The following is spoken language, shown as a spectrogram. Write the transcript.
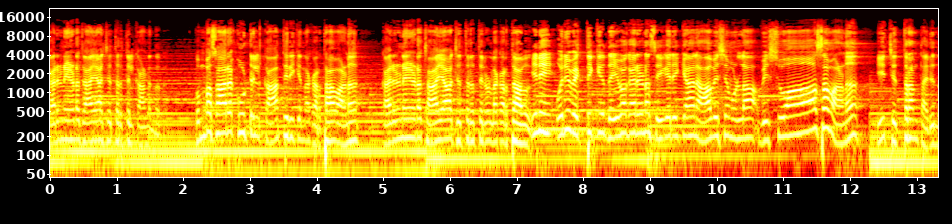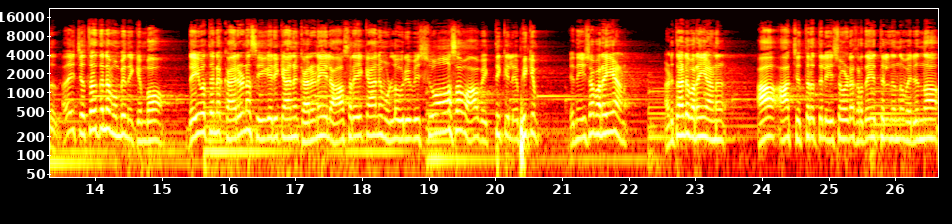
കരുണയുടെ ഛായാചിത്രത്തിൽ കാണുന്നത്. കുംഭസാരക്കൂട്ടിൽ കാത്തിരിക്കുന്ന കർത്താവാണ് കരുണയുടെ ഛായാചിത്രത്തിലുള്ള കർത്താവ്. ഇനി ഒരു വ്യക്തിക്ക് ദൈവകരുണ സ്വീകരിക്കാൻ ആവശ്യമുള്ള വിശ്വാസമാണ് ഈ ചിത്രം തരുന്നത്. അത് ഈ ചിത്രത്തിന്റെ മുമ്പിൽ നിൽക്കുമ്പോൾ ദൈവത്തിന്റെ കരുണ സ്വീകരിക്കാനും കരുണയിൽ ആശ്രയിക്കാനുമുള്ള ഒരു വിശ്വാസം ആ വ്യക്തിക്ക് ലഭിക്കും എന്ന് ഈശോ പറയുകയാണ്. അടുത്തായിട്ട് പറയുകയാണ് ആ ആ ചിത്രത്തിൽ ഈശോയുടെ ഹൃദയത്തിൽ നിന്ന് വരുന്ന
